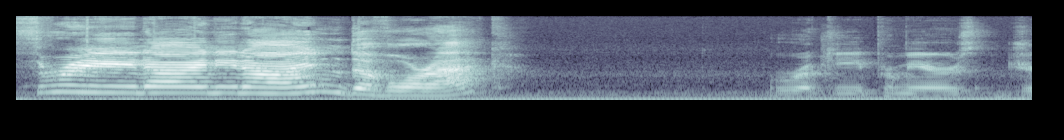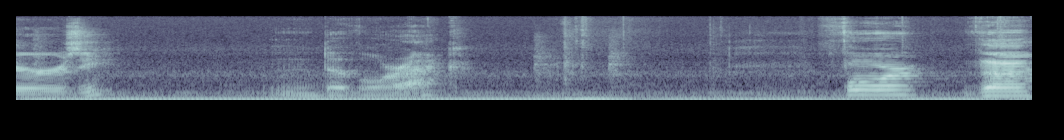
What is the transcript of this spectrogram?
399 Dvorak. Rookie Premieres jersey. Dvorak. For the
